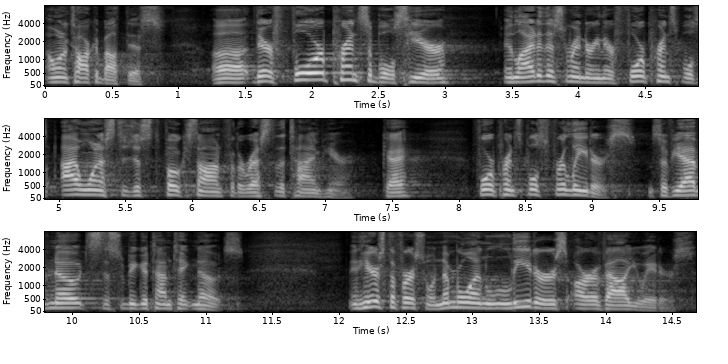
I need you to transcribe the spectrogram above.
I want to talk about this. Uh, there are four principles here. In light of this rendering, there are four principles I want us to just focus on for the rest of the time here, okay? Four principles for leaders. So if you have notes, this would be a good time to take notes. And here's the first one. Number one, leaders are evaluators.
